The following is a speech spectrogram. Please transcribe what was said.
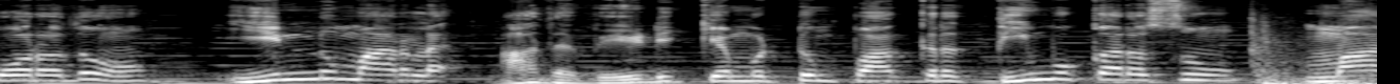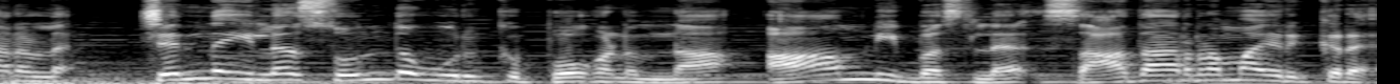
போறதும் இன்னும் மாறல. அதை வேடிக்கை மட்டும் பார்க்கிற திமுக அரசும் மாறல. சென்னையில் சொந்த ஊருக்கு போகணும்னா ஆம்னி பஸ்ல சாதாரணமா இருக்கிற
